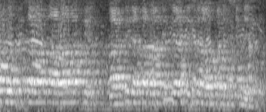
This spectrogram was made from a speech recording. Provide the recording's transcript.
उपस्थित सर्वांचा आभार मानतील. भारतीय जनता पार्टीचे अध्यक्ष राहुल पाटील शिंदे.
